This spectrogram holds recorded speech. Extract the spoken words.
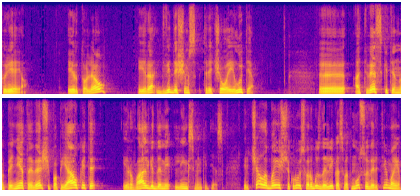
turėjo. Ir toliau yra 23 eilutė. E, atveskite nupenėtą veršį, papjaukite ir valgydami linksminkitės. Ir čia labai iš tikrųjų svarbus dalykas, kad mūsų vertimai e,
